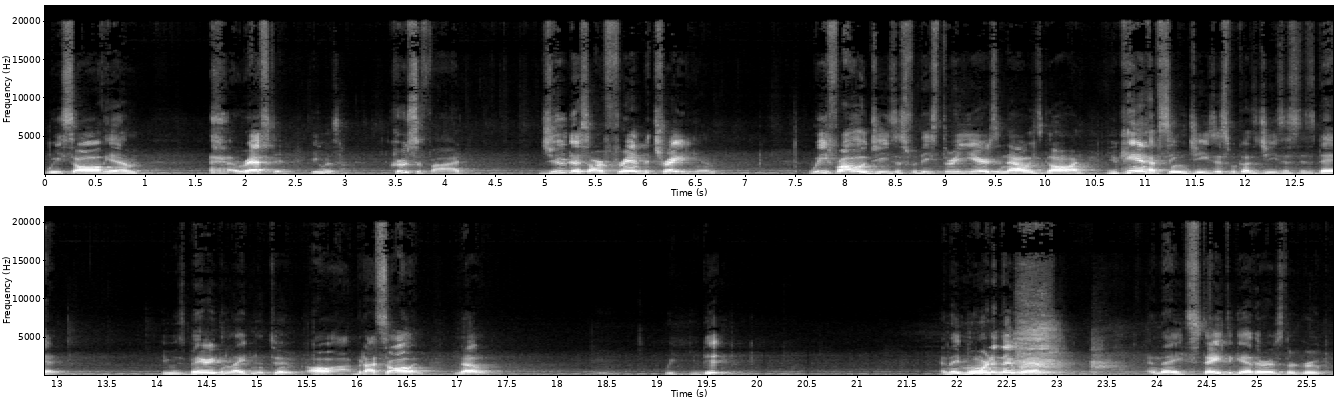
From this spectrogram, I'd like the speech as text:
We saw him arrested, he was crucified. Judas, our friend, betrayed him. We followed Jesus for these three years and now he's gone. You can't have seen Jesus because Jesus is dead. He was buried and laid in the tomb. Oh, but I saw him. No, we, you didn't. And they mourned and they wept, and they stayed together as their group.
